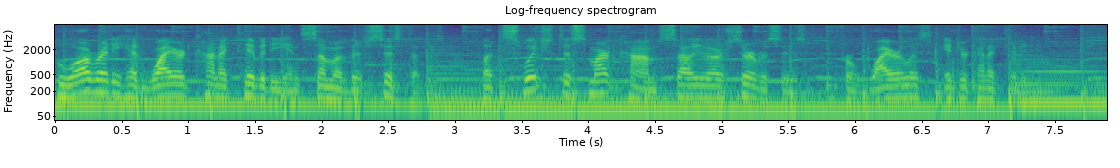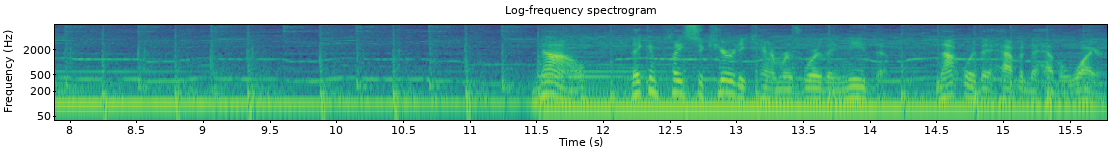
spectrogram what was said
who already had wired connectivity in some of their systems, but switched to SmartCom's cellular services for wireless interconnectivity. Now, they can place security cameras where they need them, not where they happen to have a wire.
